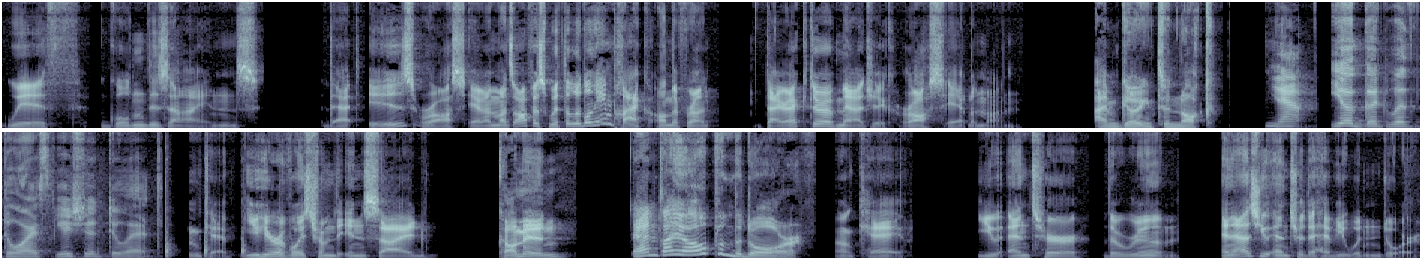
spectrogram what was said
with golden designs. That is Ross Ehrenmann's office with a little name plaque on the front. Director of Magic, Ross Ehrenmann. I'm going to knock. Yeah, you're good with doors. You should do it. Okay. You hear a voice from the inside. Come in. And I open the door. Okay. You enter the room. And as you enter the heavy wooden door,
